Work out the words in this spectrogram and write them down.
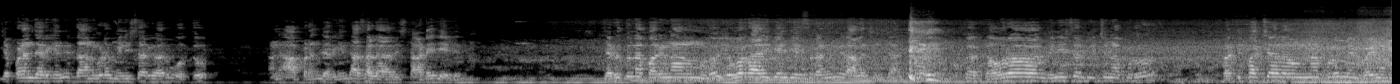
చెప్పడం జరిగింది. దాన్ని కూడా మినిస్టర్ గారు వద్దు అని ఆపడం జరిగింది. అసలు అది స్టార్టే చేయలేదు. జరుగుతున్న పరిణామంలో ఎవరు రాజకీయం చేస్తారని మీరు ఆలోచించాలి. ఒక గౌరవ మినిస్టర్ ఇచ్చినప్పుడు ప్రతిపక్షాలు ఉన్నప్పుడు మేము పోయినాం.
